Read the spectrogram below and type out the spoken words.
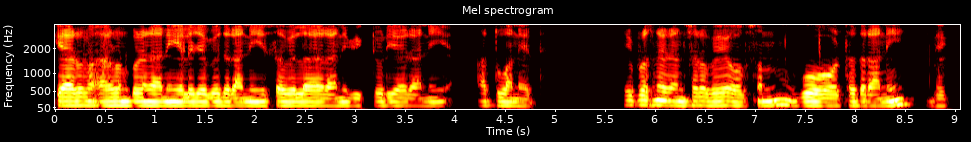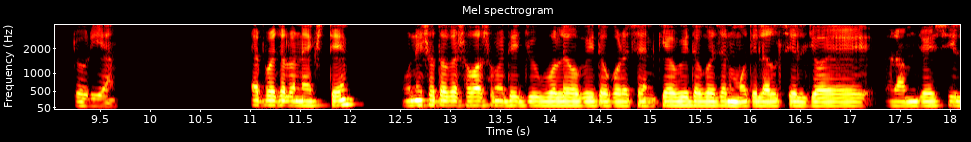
কে আরোহণ করেন? রানী এলিজাবেথ, রানী ইসাবেলা, রানী ভিক্টোরিয়া, রানী আতওয়ানেত এই প্রশ্নের অ্যান্সার হবে অপশন গো অর্থাৎ রানী ভিক্টোরিয়া। এরপরে চলো নেক্সটে উনিশ শতকের সভা সমিতির যুগ বলে অভিহিত করেছেন। কে অভিহিত করেছেন? মতিলাল শীল, জয়, রামজয় শীল,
